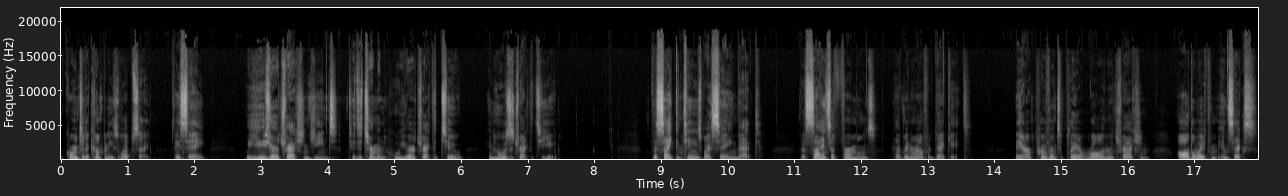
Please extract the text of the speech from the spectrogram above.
According to the company's website, they say, We use your attraction genes to determine who you are attracted to and who is attracted to you. The site continues by saying that the science of pheromones have been around for decades. They are proven to play a role in attraction all the way from insects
